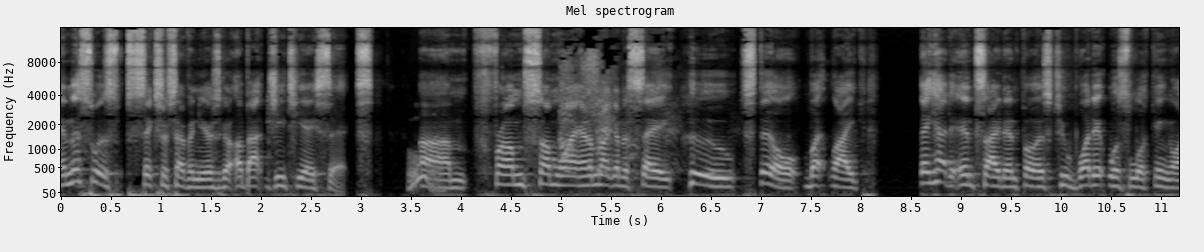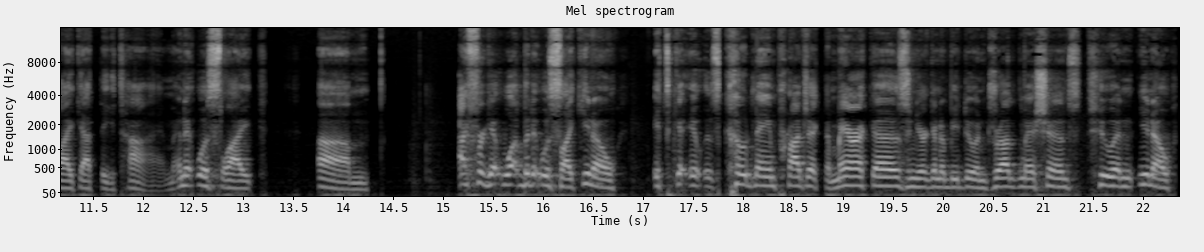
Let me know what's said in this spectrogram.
and this was six or seven years ago about GTA 6 um, from someone, and I'm not going to say who still, but like they had inside info as to what it was looking like at the time. And it was like, um, I forget what, but it was like, you know, it's it was codename Project Americas, and you're going to be doing drug missions to and you know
